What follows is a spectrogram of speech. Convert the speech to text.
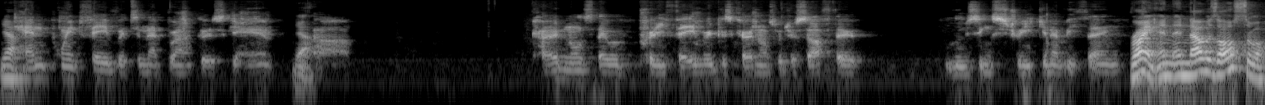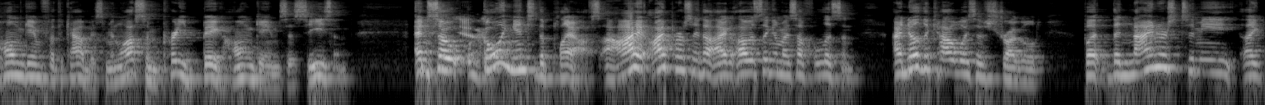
Yeah, ten point favorites in that Broncos game. yeah. Uh, Cardinals, they were pretty favored because Cardinals were just off their losing streak and everything. Right, and and that was also a home game for the Cowboys. I mean, lost some pretty big home games this season. And so Yeah. going into the playoffs, I I personally thought I, I was thinking to myself, listen, I know the Cowboys have struggled, but the Niners to me, like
